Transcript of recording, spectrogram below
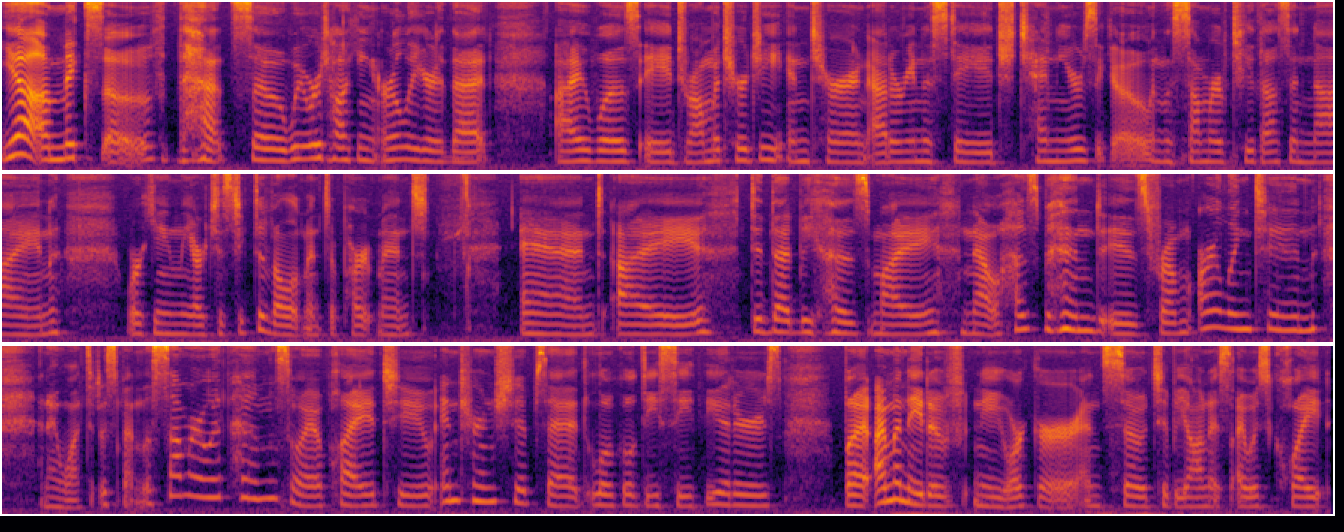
Yeah, a mix of that. So we were talking earlier that I was a dramaturgy intern at Arena Stage 10 years ago in the summer of 2009, working in the artistic development department. And I did that because my now husband is from Arlington and I wanted to spend the summer with him. So I applied to internships at local DC theaters. But I'm a native New Yorker. And so, to be honest, I was quite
